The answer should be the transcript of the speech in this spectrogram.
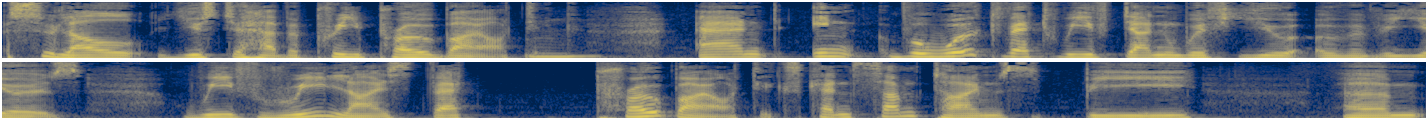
Sulal used to have a pre-probiotic. And in the work that we've done with you over the years, we've realized that probiotics can sometimes be um,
